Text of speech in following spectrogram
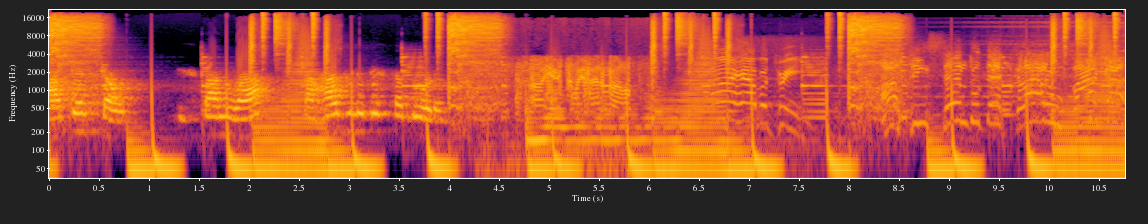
Atenção, está no ar a Rádio Libertadora. Assim sendo, declaro vaga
